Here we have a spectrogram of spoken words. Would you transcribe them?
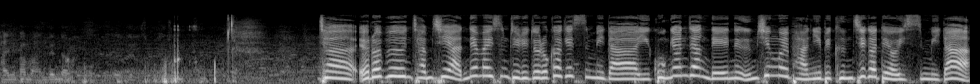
반입하면 안 된다고. 자, 여러분 잠시 안내 말씀드리도록 하겠습니다. 이 공연장 내에는 음식물 반입이 금지가 되어 있습니다.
